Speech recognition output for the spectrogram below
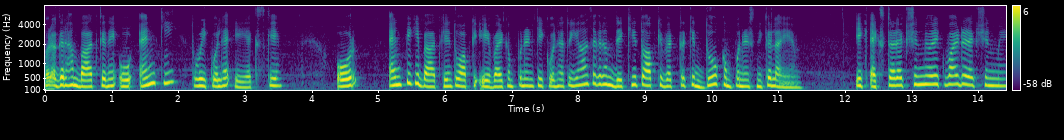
और अगर हम बात करें ओ एन की तो वो इक्वल है ए एक्स के। और एन पी की बात करें तो आपके ए वाई कंपोनेंट के इक्वल है तो यहाँ से अगर हम देखें तो आपके वेक्टर के दो कंपोनेंट्स निकल आए हैं एक एक्स डायरेक्शन में और एक वाई डायरेक्शन में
